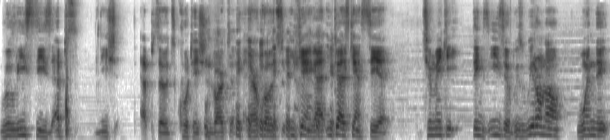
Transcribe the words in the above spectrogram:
release these, epi- these episodes, quotation marks, air quotes. You can't, you guys can't see it. To make it things easier because we don't know when they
